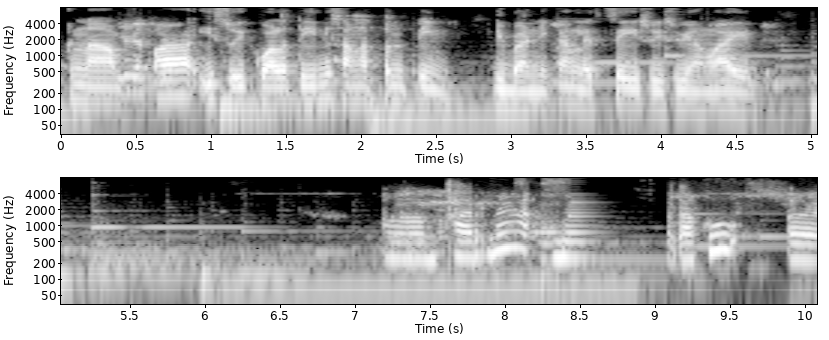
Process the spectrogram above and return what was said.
kenapa isu equality ini sangat penting dibandingkan let's say isu-isu yang lain? Um, karena menurut aku uh,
